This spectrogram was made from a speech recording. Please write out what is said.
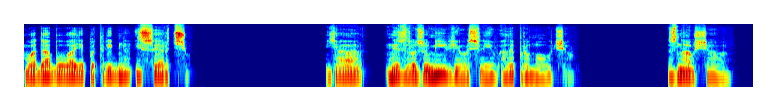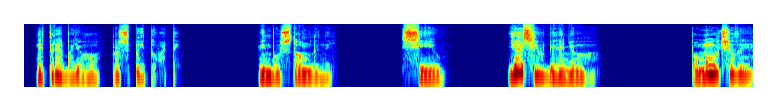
вода буває потрібна і серцю. Я не зрозумів його слів, але промовчав. Знав, що не треба його розпитувати. Він був стомлений, сів, я сів біля нього. Помовчали,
